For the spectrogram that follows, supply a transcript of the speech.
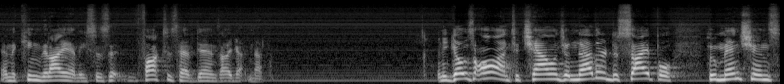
and the king that I am. He says that foxes have dens, I got nothing. And he goes on to challenge another disciple who mentions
